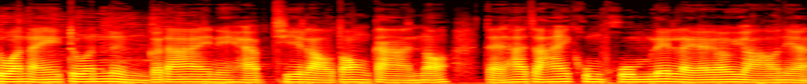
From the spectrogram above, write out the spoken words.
ตัวไหนตัวหนึ่งก็ได้นะครับที่เราต้องการเนาะแต่ถ้าจะให้คุ้มๆเล่นระยะยาวๆเนี่ย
